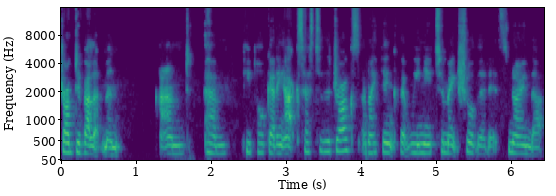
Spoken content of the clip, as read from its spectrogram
drug development and um, people getting access to the drugs. And I think that we need to make sure that it's known that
